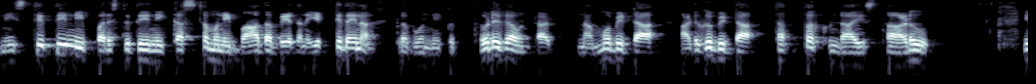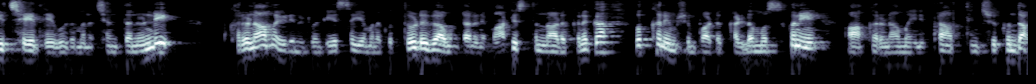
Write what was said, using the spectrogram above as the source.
నీ స్థితి నీ పరిస్థితి నీ కష్టము నీ బాధ వేదన ఎట్టిదైనా ప్రభు నీకు తోడుగా ఉంటాడు. నమ్ము బిడ్డ అడుగు బిడ్డ తప్పకుండా ఇస్తాడు. ఇచ్చే దేవుడు మన చెంత నుండి కరుణామయుడైనటువంటి ఏసయ్య మనకు తోడుగా ఉంటానని మాటిస్తున్నాడు కనుక ఒక్క నిమిషం పాటు కళ్ళ మూసుకొని ఆ కరుణామయ్యని ప్రార్థించుకుందాం.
